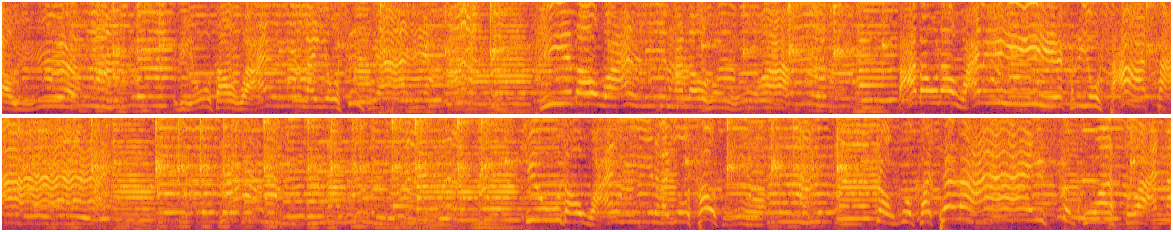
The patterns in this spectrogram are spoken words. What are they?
那有庙宇，六道弯里那有神仙，七道弯里那老龙窝，八道那弯里可能有沙滩。九道弯里那个有桃树，这五颗甜来四颗酸呐、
